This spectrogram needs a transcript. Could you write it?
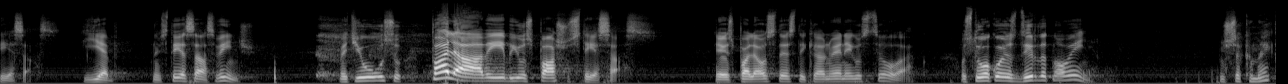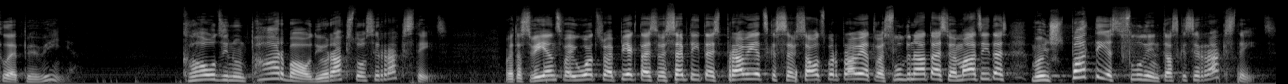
tiesās. Jeb, nevis tiesās viņš, bet jūsu paļāvība jūs pašus tiesās. Ja jūs paļausieties tikai un vienīgi uz cilvēku. Uz to, ko jūs dzirdat no viņa. Viņš saka, meklē pie viņa. Klaudzina un pārbaudi, jo rakstos ir rakstīts. Vai tas viens, vai otrs, vai piektais, vai septītais pravietis, kas sevi sauc par pravietu, vai sludinātājs, vai mācītājs, vai viņš patiesi sludina tas, kas ir rakstīts.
